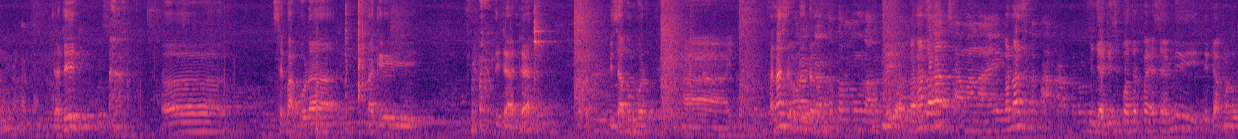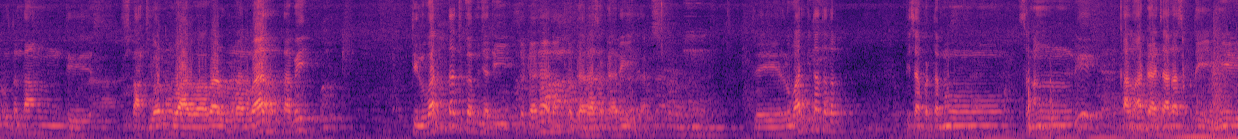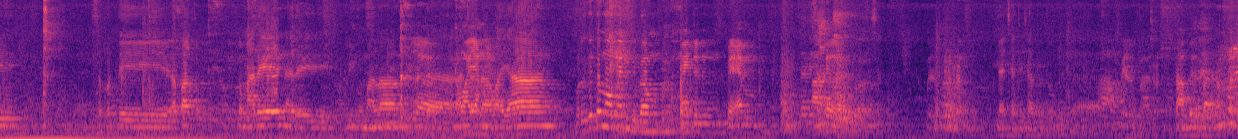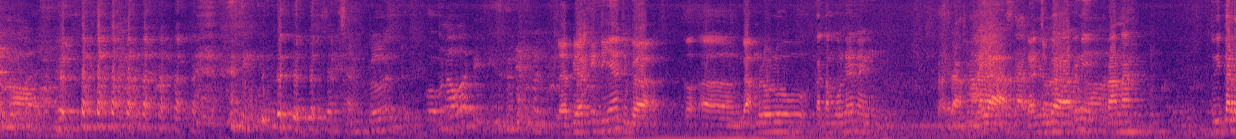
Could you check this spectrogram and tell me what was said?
Jadi eh, sepak bola lagi tidak ada bisa kumpul nah itu. Karena sudah udah ketemu lah. Iya, karena- karena- sama lain. karena tetap menjadi supporter PSM ini tidak melulu tentang di stadion luar luar luar, luar, luar, tapi di luar kita juga menjadi saudara atau saudara saudari ya. di luar kita tetap bisa bertemu senang di kalau ada acara seperti ini seperti apa kemarin hari minggu malam Ya, ada wayang acara ya. wayang menurut itu momen juga Maiden BM tampil. Nggak jadi satu tuh Ambil bareng. tampil bareng ketemu bareng. kok menawa di ya biar intinya juga eh, nggak melulu ketemunya yang ranah maya. Dan juga ini ranah Twitter.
